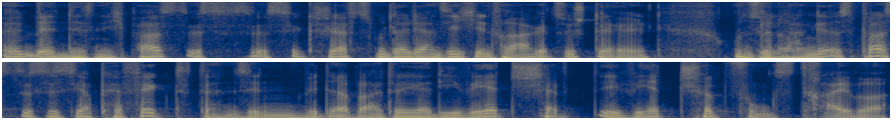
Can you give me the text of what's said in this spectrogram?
Wenn, wenn das nicht passt, ist das Geschäftsmodell ja an sich in Frage zu stellen. Und genau. solange genau. es passt, ist es ja perfekt. Dann sind Mitarbeiter ja die, Wertschöpf die Wertschöpfungstreiber.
